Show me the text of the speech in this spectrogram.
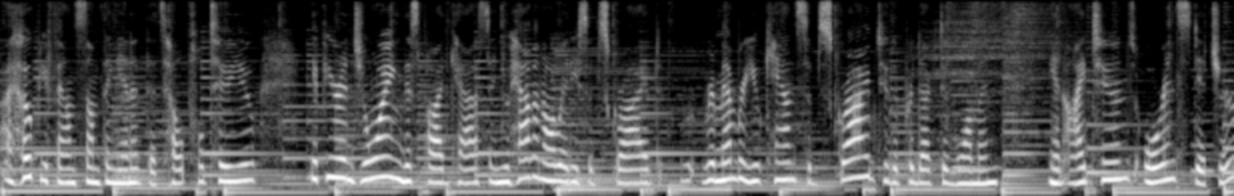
I hope you found something in it that's helpful to you. If you're enjoying this podcast and you haven't already subscribed, remember you can subscribe to The Productive Woman in iTunes or in Stitcher.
